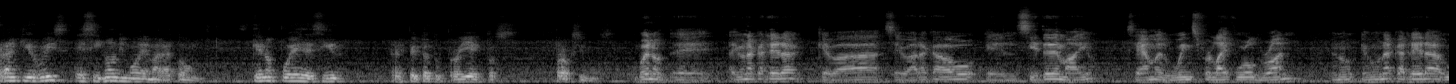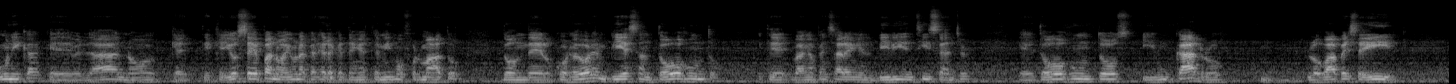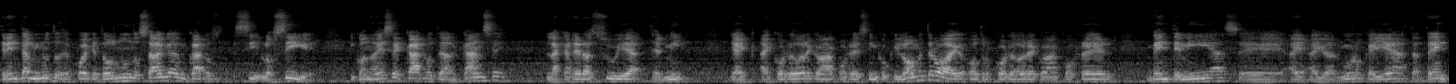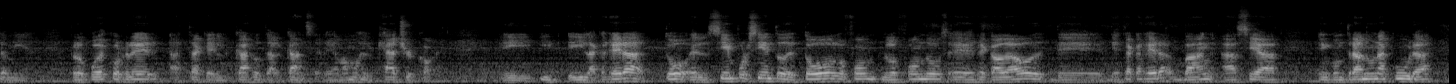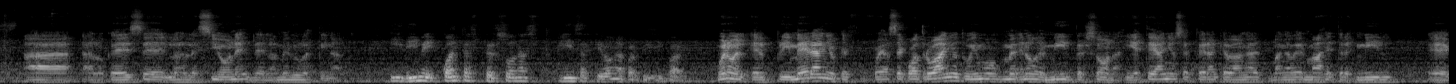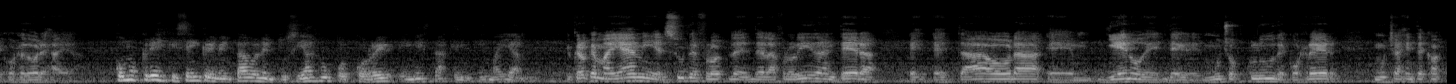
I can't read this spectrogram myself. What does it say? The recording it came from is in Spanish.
Frankie Ruiz es sinónimo de maratón. ¿Qué nos puedes decir respecto a tus proyectos próximos? Bueno, eh, hay una carrera que va, se va a cabo el 7 de mayo, se llama el Wings for Life World Run. Es una carrera única que de verdad, no, que, que yo sepa, no hay una carrera que tenga este mismo formato, donde los corredores empiezan todos juntos, este, van a pensar en el BB&T Center, eh, todos juntos y un carro lo va a perseguir 30 minutos después que todo el mundo salga, un carro lo sigue. Y cuando ese carro te alcance, la carrera suya termina. Y hay, corredores que van a correr 5 kilómetros, hay otros corredores que van a correr 20 millas, eh, hay, algunos que llegan hasta 30 millas, pero puedes correr hasta que el carro te alcance, le llamamos el catcher car. Y, y, y la carrera, el 100% de todos los fondos eh, recaudados de, de, esta carrera van hacia encontrando una cura a, a lo que es eh, las lesiones de la médula espinal. Y dime, ¿cuántas personas piensas que van a participar? Bueno, el, el, primer año, que fue hace cuatro años, tuvimos menos de mil personas y este año se esperan que van a, van a haber más de tres mil eh, corredores allá. ¿Cómo crees que se ha incrementado el entusiasmo por correr en, esta, en, en Miami? Yo creo que Miami, el sur de, Flor de, la Florida entera, es, está ahora eh, lleno de, de muchos clubes de correr, mucha gente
